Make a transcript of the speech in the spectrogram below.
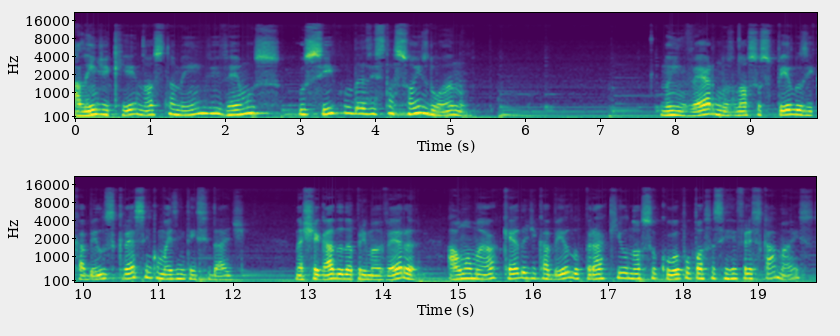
Além de que nós também vivemos o ciclo das estações do ano. No inverno, os nossos pelos e cabelos crescem com mais intensidade. Na chegada da primavera, há uma maior queda de cabelo para que o nosso corpo possa se refrescar mais.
